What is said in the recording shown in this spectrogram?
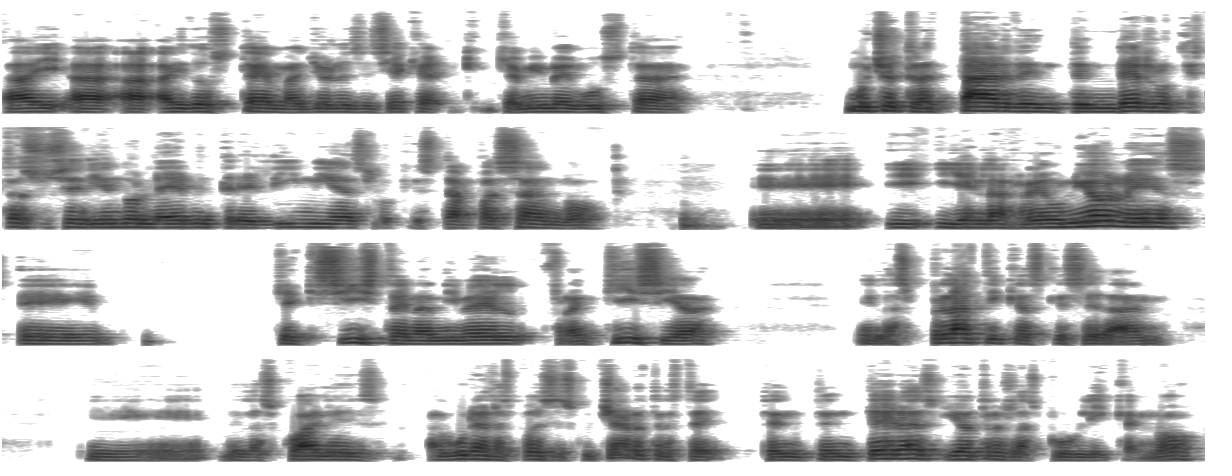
hay, dos temas. Yo les decía que, a mí me gusta mucho tratar de entender lo que está sucediendo, leer entre líneas lo que está pasando. Eh, y, en las reuniones que existen a nivel franquicia, en las pláticas que se dan, eh, de las cuales algunas las puedes escuchar, otras te, enteras y otras las publican, ¿no?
